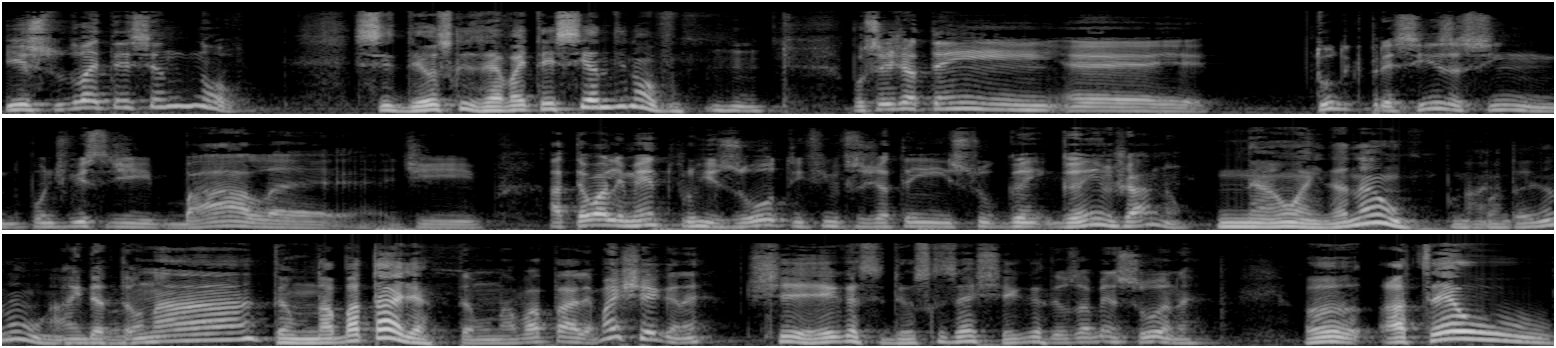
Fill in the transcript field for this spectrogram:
Isso tudo vai ter esse ano de novo. Se Deus quiser, vai ter esse ano de novo. Uhum. Você já tem é, tudo que precisa, assim, do ponto de vista de bala, de até o alimento para o risoto, enfim, você já tem isso ganho, ganho já, não? Não, ainda não. Por enquanto ainda não. Ainda estão na Estamos na batalha. estão na batalha, mas chega, né? Chega, se Deus quiser, chega. Deus abençoa, né? Ah, até, o,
